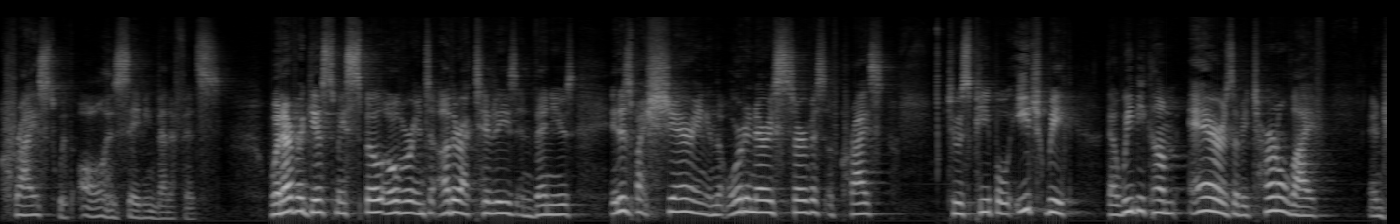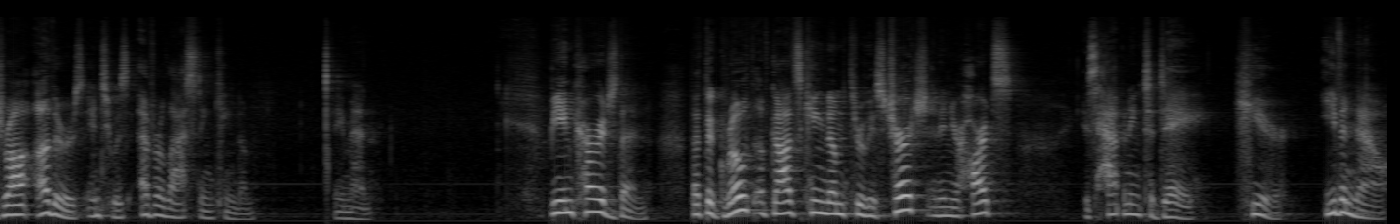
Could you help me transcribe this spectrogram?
Christ with all his saving benefits. Whatever gifts may spill over into other activities and venues, it is by sharing in the ordinary service of Christ to his people each week that we become heirs of eternal life and draw others into his everlasting kingdom. Amen. Be encouraged then that the growth of God's kingdom through his church and in your hearts is happening today, here, even now.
